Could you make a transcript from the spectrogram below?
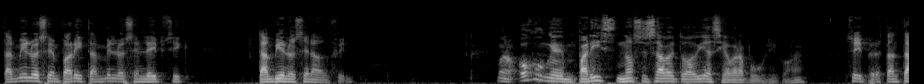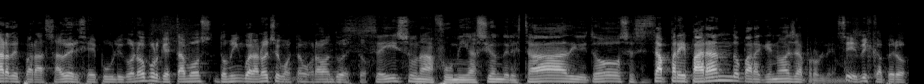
también lo es en París, también lo es en Leipzig, también lo es en Anfield. Bueno, ojo que en París no se sabe todavía si habrá público. ¿eh? Sí, pero están tarde para saber si hay público o no, porque estamos domingo a la noche cuando estamos grabando esto. Se hizo una fumigación del estadio y todo, se está preparando para que no haya problemas. Sí, Vizca, pero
